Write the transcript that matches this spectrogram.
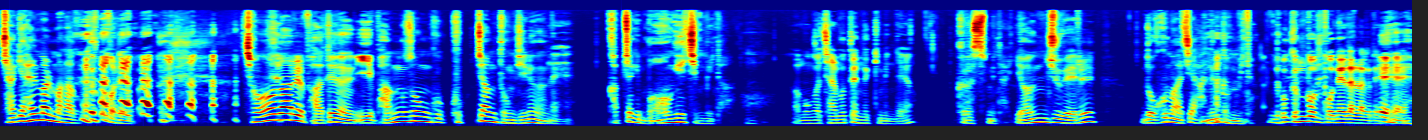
자기 할 말만 하고 끊어버려요. 전화를 받은 이 방송국 국장 동지는 네. 갑자기 멍해집니다. 어. 아, 뭔가 잘못된 느낌인데요. 그렇습니다. 연주회를 녹음하지 않은 겁니다. 녹음본 보내달라 예. 그래요.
